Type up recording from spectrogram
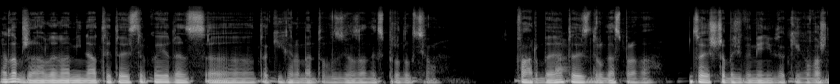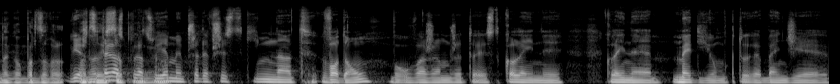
No dobrze, ale laminaty to jest tylko jeden z e, takich elementów związanych z produkcją. Farby tak. to jest druga sprawa. Co jeszcze byś wymienił takiego ważnego, bardzo ważnego? Wiesz, no teraz pracujemy przede wszystkim nad wodą, bo uważam, że to jest kolejny, kolejne medium, które będzie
